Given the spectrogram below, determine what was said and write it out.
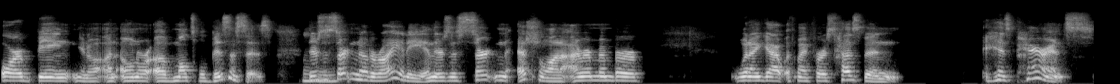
or being you know an owner of multiple businesses, mm-hmm. there's a mm-hmm. certain notoriety and there's a certain echelon. I remember when I got with my first husband, his parents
